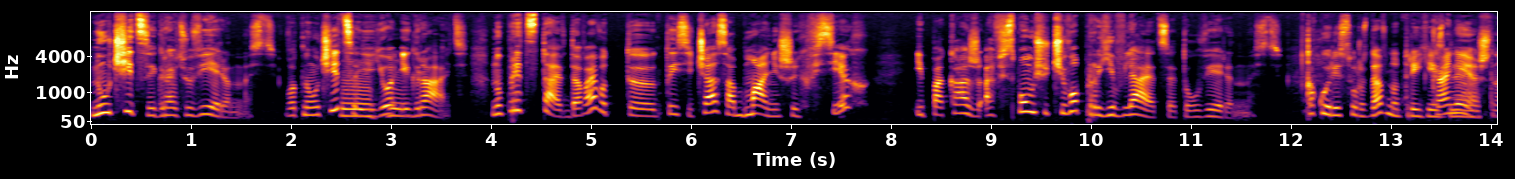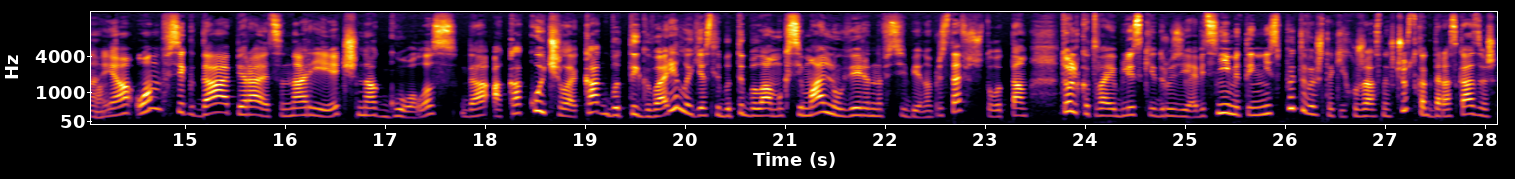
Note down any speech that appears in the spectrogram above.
Научиться играть уверенность. Вот научиться mm-hmm. ее играть. Ну, представь, давай вот э, ты сейчас обманешь их всех и покажешь, а с помощью чего проявляется эта уверенность. Какой ресурс, да, внутри есть Конечно, для этого? Я, он всегда опирается на речь, на голос, да. А какой человек, как бы ты говорила, если бы ты была максимально уверена в себе? Ну, представь, что вот там только твои близкие друзья. Ведь с ними ты не испытываешь таких ужасных чувств, когда рассказываешь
